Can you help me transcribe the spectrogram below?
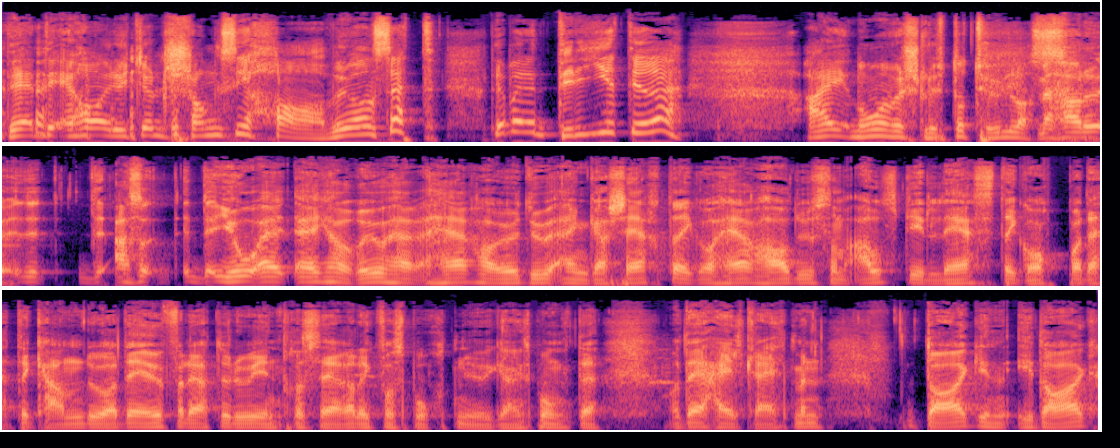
Det, det har jo ikke en sjanse i havet uansett. Det er bare drit i det. Nei, nå må vi slutte å tulle, Men har du, altså, jo, jeg, jeg hører jo her, her har jo du engasjert deg, og her har du som alltid lest deg opp, og dette kan du, og det er jo fordi at du interesserer deg for sporten i utgangspunktet, og det er helt greit. Men dagen i dag,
